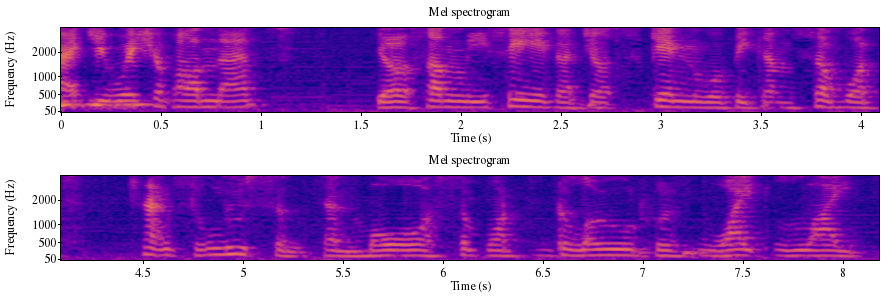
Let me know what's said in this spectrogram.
As you wish upon that, you'll suddenly see that your skin will become somewhat translucent and more somewhat glowed with white light.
